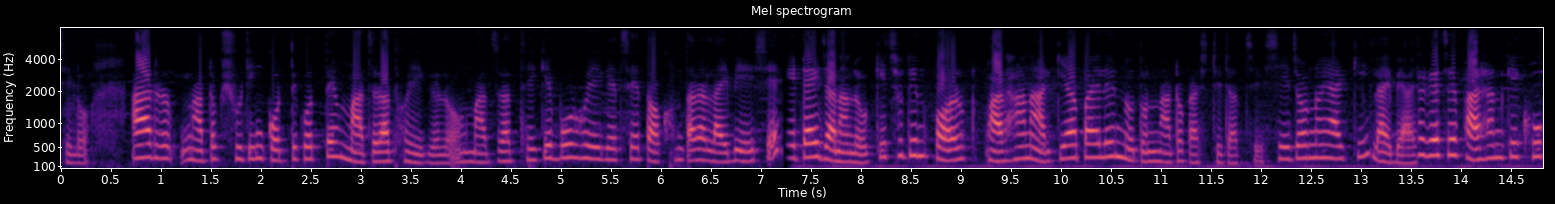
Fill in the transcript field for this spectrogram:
ছিল। আর নাটক শুটিং করতে করতে মাঝরাত হয়ে গেল। মাঝরাত থেকে বোর হয়ে গেছে, তখন তারা লাইভে এসে এটাই জানালো। কিছুদিন পর ফারহান আর কিয়া পায়েলের নতুন নাটক আসতে যাচ্ছে। সেজন্যই আর কি লাইভে আসা গেছে। ফারহানকে খুব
